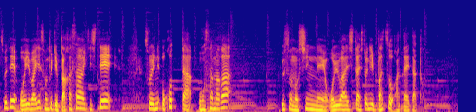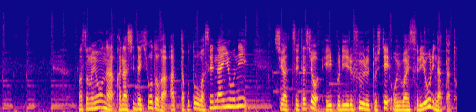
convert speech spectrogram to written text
それでお祝いでその時バカ騒ぎして、それに怒った王様が嘘の新年をお祝いした人に罰を与えたと。まあ、そのような悲しい出来事があったことを忘れないように4月1日をエイプリルフールとしてお祝いするようになったと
